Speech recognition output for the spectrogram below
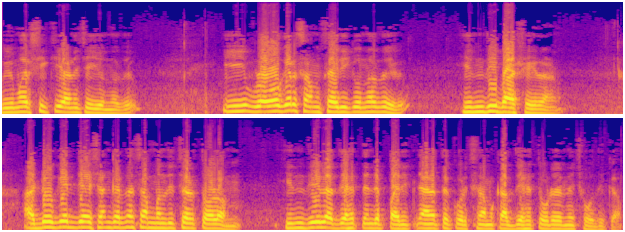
വിമർശിക്കുകയാണ് ചെയ്യുന്നത് ഈ വ്ളോഗർ സംസാരിക്കുന്നത് ഹിന്ദി ഭാഷയിലാണ് അഡ്വക്കേറ്റ് ജയശങ്കറിനെ സംബന്ധിച്ചിടത്തോളം ഹിന്ദിയിൽ അദ്ദേഹത്തിന്റെ പരിജ്ഞാനത്തെക്കുറിച്ച് നമുക്ക് അദ്ദേഹത്തോട് തന്നെ ചോദിക്കാം.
